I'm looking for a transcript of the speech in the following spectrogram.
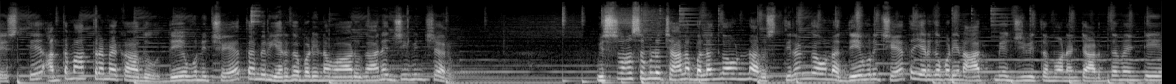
చేస్తే అంత మాత్రమే కాదు దేవుని చేత మీరు ఎరగబడిన వారుగానే జీవించారు. విశ్వాసంలో చాలా బలంగా ఉన్నారు స్థిరంగా ఉన్న దేవుని చేత ఎరగబడిన ఆత్మీయ జీవితం అని అంటే అర్థం ఏంటి?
